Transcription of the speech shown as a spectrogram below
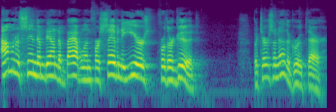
I'm going to send them down to Babylon for 70 years for their good. But there's another group there.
